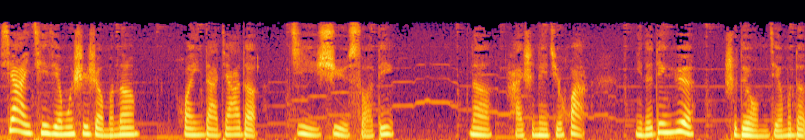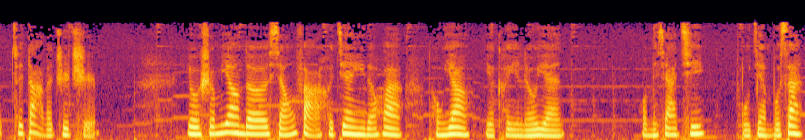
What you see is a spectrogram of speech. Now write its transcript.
下一期节目是什么呢？欢迎大家的继续锁定。那还是那句话，你的订阅是对我们节目的最大的支持。有什么样的想法和建议的话，同样也可以留言。我们下期不见不散。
